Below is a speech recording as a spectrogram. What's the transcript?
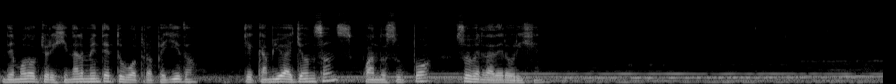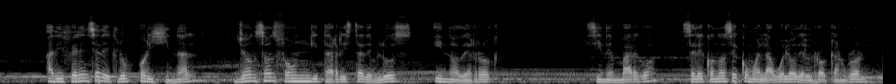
de modo que originalmente tuvo otro apellido, que cambió a Johnsons cuando supo su verdadero origen. A diferencia del club original, Johnsons fue un guitarrista de blues y no de rock. Sin embargo, se le conoce como el abuelo del rock and roll,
